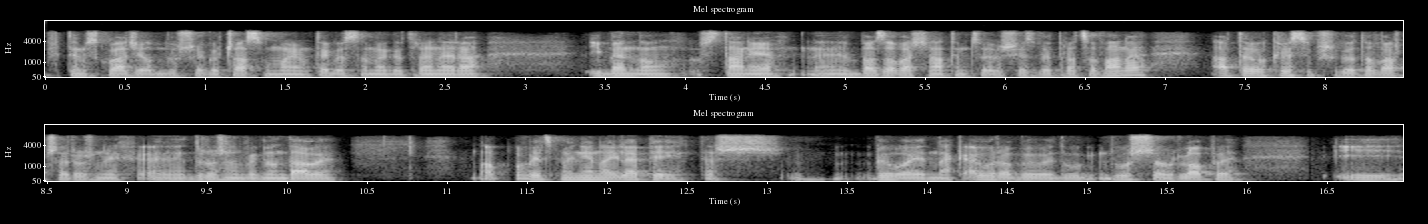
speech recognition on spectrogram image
w tym składzie od dłuższego czasu, mają tego samego trenera i będą w stanie e, bazować na tym, co już jest wypracowane, a te okresy przygotowawcze różnych drużyn wyglądały no powiedzmy nie najlepiej. Też było jednak euro, były dłuższe urlopy, i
